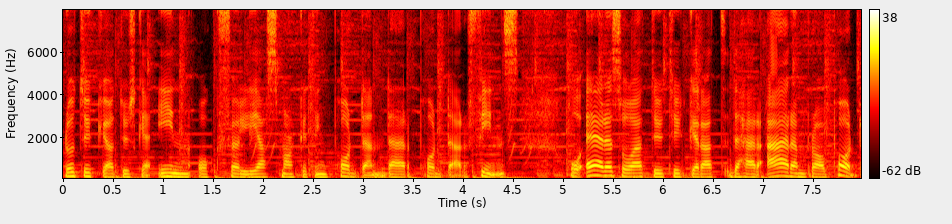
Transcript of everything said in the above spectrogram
då tycker jag att du ska in och följa Smarketingpodden där poddar finns. Och är det så att du tycker att det här är en bra podd,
